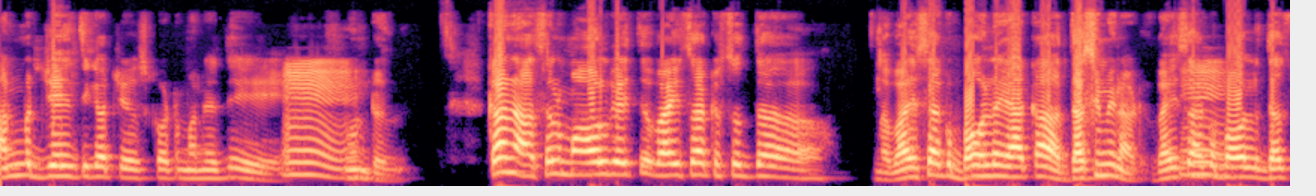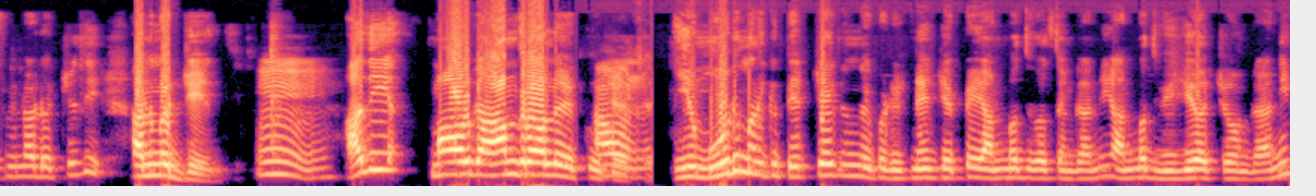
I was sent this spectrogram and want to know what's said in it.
హనుమత్ జయంతిగా చేసుకోవటం అనేది ఉంటుంది. కానీ అసలు మామూలుగా అయితే వైశాఖ శుద్ధ వైశాఖ బహుళ యాక దశమి నాడు. వైశాఖ. బహుళ దశమి నాడు వచ్చేది హనుమత్ జయంతి. అది మామూలుగా ఆంధ్రాలో ఎక్కువ ఈ మూడు మనకి ప్రత్యేకంగా ఇప్పుడు నేను చెప్పే హనుమద్ వ్రతం కానీ హనుమద్ విజయోత్సవం కానీ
